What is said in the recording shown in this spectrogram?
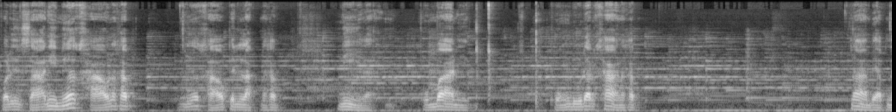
พอได้ศึกษาอันนี้เนื้อขาวนะครับ เนื้อขาวเป็นหลักนะครับ นี่แหละผมว่านี่ผมดูด้านข้างนะครับ หน้าแบบไหน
